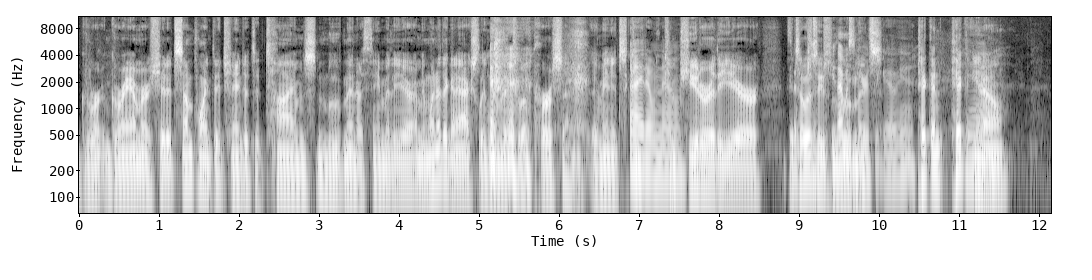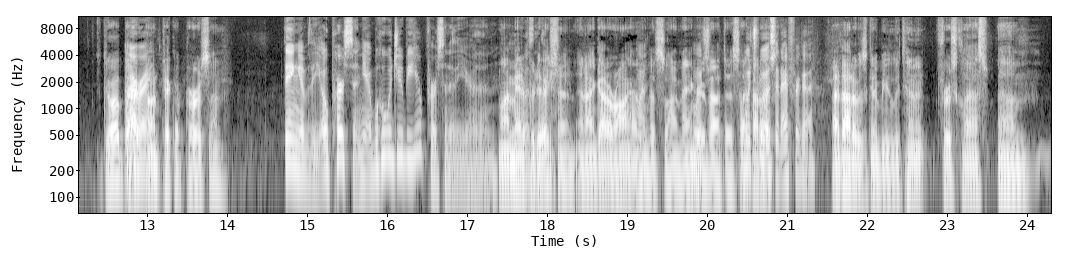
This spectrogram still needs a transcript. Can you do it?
gr- grammar? Should at some point they change it to Times movement or theme of the year? I mean, when are they going to actually limit it to a person? I mean, it's I don't know. computer of the year. It's always these compu- that was movements. years ago, yeah. Pick a pick. You know, go back right. backbone. Pick a person. Thing of the oh person, yeah. Well, who would you be your person of the year then? Well, I made a prediction and I got it wrong. I What? think that's why I'm angry Which- about this. I Which thought was, it was, it? I forgot. I thought it was going to be Lieutenant First Class um,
